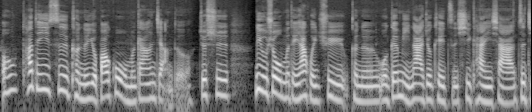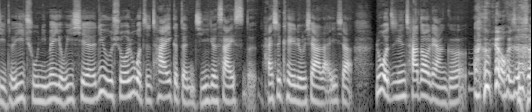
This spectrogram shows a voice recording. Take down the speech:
哦，他的意思可能有包括我们刚刚讲的，就是。例如说，我们等一下回去，可能我跟米娜就可以仔细看一下自己的衣橱里面有一些。例如说，如果只差一个等级、一个 size 的，还是可以留下来一下。如果已经差到两个，没有，我是说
